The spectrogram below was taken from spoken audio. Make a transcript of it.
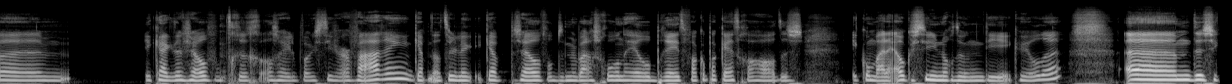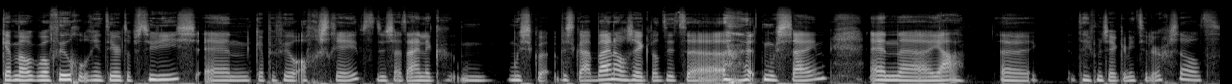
Uh, ik kijk daar zelf op terug als een hele positieve ervaring. Ik heb natuurlijk, ik heb zelf op de middelbare school een heel breed vakkenpakket gehad. Dus ik kon bijna elke studie nog doen die ik wilde. Um, dus ik heb me ook wel veel georiënteerd op studies en ik heb er veel afgestreept. Dus uiteindelijk moest ik, wist ik bijna al zeker dat dit uh, het moest zijn. En uh, ja, uh, het heeft me zeker niet teleurgesteld.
